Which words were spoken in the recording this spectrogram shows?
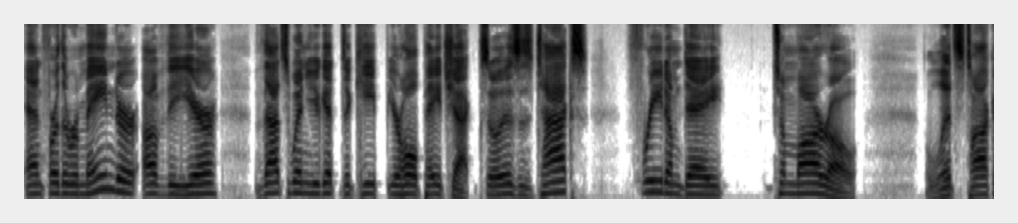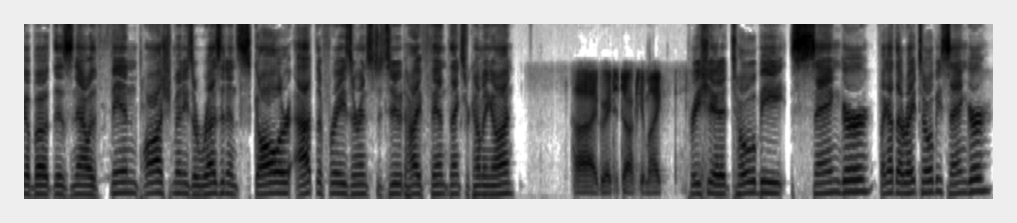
And for the remainder of the year, that's when you get to keep your whole paycheck. So this is tax freedom day tomorrow. Let's talk about this now with Finn Poschmann. He's a resident scholar at the Fraser Institute. Hi, Finn. Thanks for coming on. Hi, great to talk to you, Mike. Appreciate it. Toby Sanger. If I got that right, Toby Sanger?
